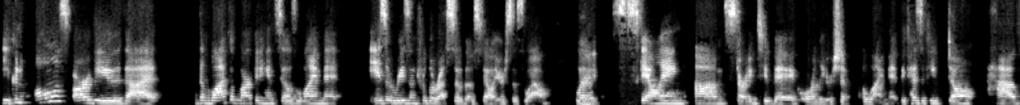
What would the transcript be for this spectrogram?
you can almost argue that the lack of marketing and sales alignment is a reason for the rest of those failures as well. Where right scaling, um, starting too big, or leadership alignment. Because if you don't have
